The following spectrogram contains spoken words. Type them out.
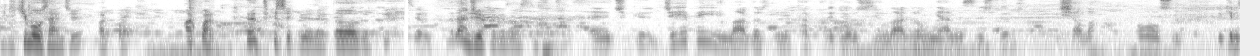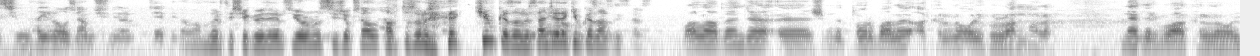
Peki kim o sence? AK Parti. AK Parti. Teşekkür ederim. Tamamdır. İstiyorum. Neden CHP kazansın istiyorsun? E, çünkü CHP'yi yıllardır e, takdir ediyoruz. Yıllardır onun gelmesini istiyoruz. İnşallah o olsun. Ülkemiz için hayırlı olacağını düşünüyorum CHP'nin. Tamamdır. Teşekkür ederim. Yorumunuz için çok sağ olun. Hafta sonu kim kazanır? Sence de kim kazansın istersin? Vallahi bence e, şimdi Torbalı akıllı oy kullanmalı. Nedir bu akıllı oy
